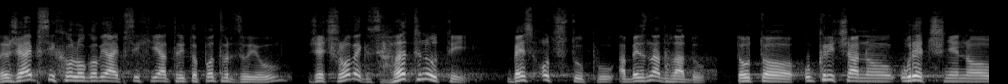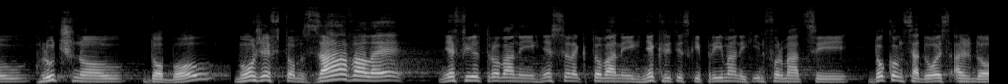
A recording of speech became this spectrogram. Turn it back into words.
Lenže aj psychológovia, aj psychiatri to potvrdzujú, že človek zhltnutý bez odstupu a bez nadhľadu touto ukričanou, urečnenou, hlučnou dobou, môže v tom závale nefiltrovaných, neselektovaných, nekriticky príjmaných informácií dokonca dôjsť až do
